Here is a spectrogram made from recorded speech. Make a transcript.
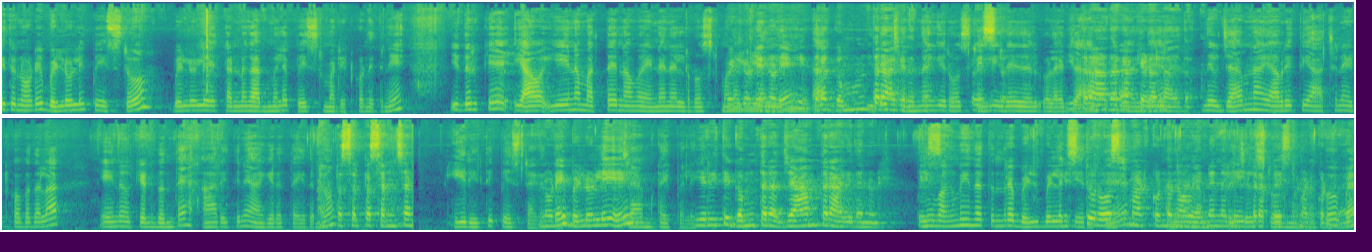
ಇದು ನೋಡಿ ಬೆಳ್ಳುಳ್ಳಿ ಪೇಸ್ಟು ಬೆಳ್ಳುಳ್ಳಿ ತಣ್ಣಗಾದ್ಮೇಲೆ ಪೇಸ್ಟ್ ಮಾಡಿ ಇಟ್ಕೊಂಡಿದ್ದೀನಿ ಇದಕ್ಕೆ ಯಾವ ಏನು ಮತ್ತೆ ನಾವು ಎಣ್ಣೆನಲ್ಲಿ ರೋಸ್ಟ್ ಮಾಡಿದ್ವಿ ನೋಡಿ, ಈ ತರ ಗಮ್ ತರ ಆಗಿರುತ್ತೆ ಚೆನ್ನಾಗಿ ರೋಸ್ಟ್ ಆಗಿದೆ. ನೀವು ಜಾಮ್ನ ಯಾವ ರೀತಿ ಆಚೆನೆ ಇಟ್ಕೋಬೋದಲ್ಲ ಏನು ಕೆಡದಂತೆ ಆ ರೀತಿನೇ ಆಗಿರುತ್ತೆ ಇದನ್ನು. ಸ್ವಲ್ಪ ಸಣ್ಣ ಸಣ್ಣ ಈ ರೀತಿ ಪೇಸ್ಟ್ ಆಗಿದೆ ನೋಡಿ ಬೆಳ್ಳುಳ್ಳಿ ಜಾಮ್ ಟೈಪ್ ಅಲ್ಲಿ. ಈ ರೀತಿ ಗಮ್ ತರ ಜಾಮ್ ತರ ಆಗಿದೆ ನೋಡಿ. ನೀವು ಅಂಗಡಿಯಿಂದ ತಂದ್ರೆ ಬೆಳ್ಳ ಬೆಳ್ಳಕ್ಕೆ ಇಷ್ಟು roast ಮಾಡ್ಕೊಂಡು ನಾವು ಎಣ್ಣೆನಲ್ಲಿ ಈ ತರ ಪೇಸ್ಟ್ ಮಾಡ್ಕೊಂಡ್ರೆ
